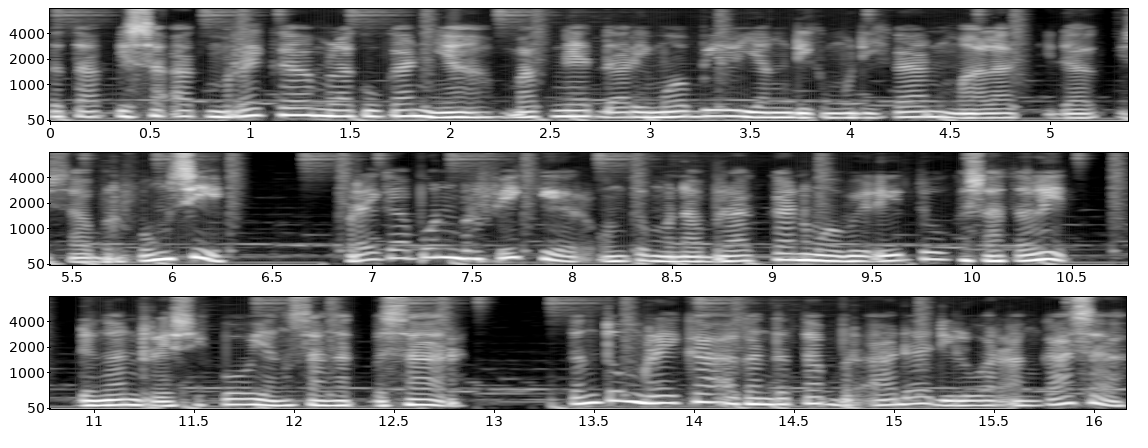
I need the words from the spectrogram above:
Tetapi saat mereka melakukannya, magnet dari mobil yang dikemudikan malah tidak bisa berfungsi. Mereka pun berpikir untuk menabrakkan mobil itu ke satelit dengan resiko yang sangat besar. Tentu mereka akan tetap berada di luar angkasa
